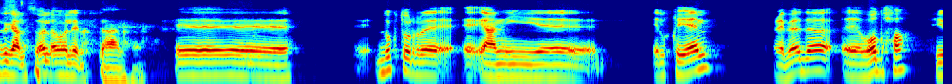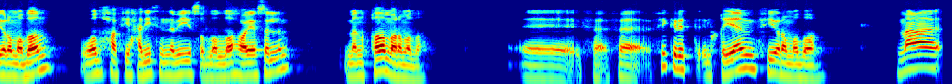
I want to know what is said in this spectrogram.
نرجع للسؤال الاولاني تعالى آه، دكتور آه، يعني آه، القيام عبادة آه، واضحة في رمضان واضحة في حديث النبي صلى الله عليه وسلم من قام رمضان. ف- ففكرة القيام في رمضان مع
